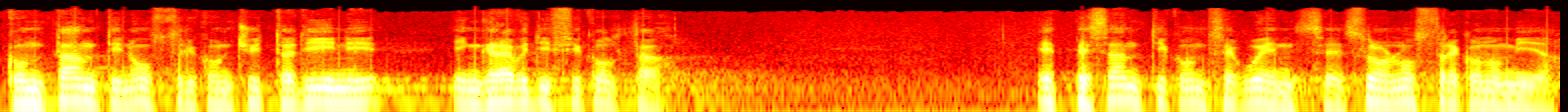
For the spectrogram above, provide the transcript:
con tanti nostri concittadini in gravi difficoltà e pesanti conseguenze sulla nostra economia.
